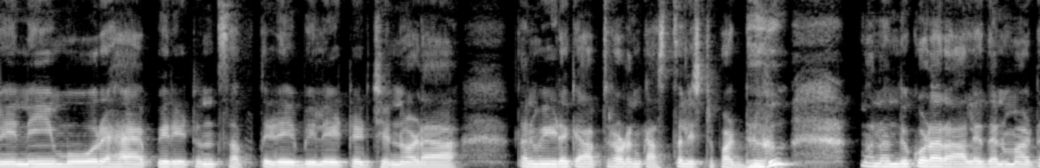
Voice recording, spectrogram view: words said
Many more happy returns of the day belated చిన్నోడా. తను వీడియో క్యాప్చర్ అవ్వడానికి అస్సలు ఇష్టపడ్డు. మనందుకు కూడా రాలేదనమాట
